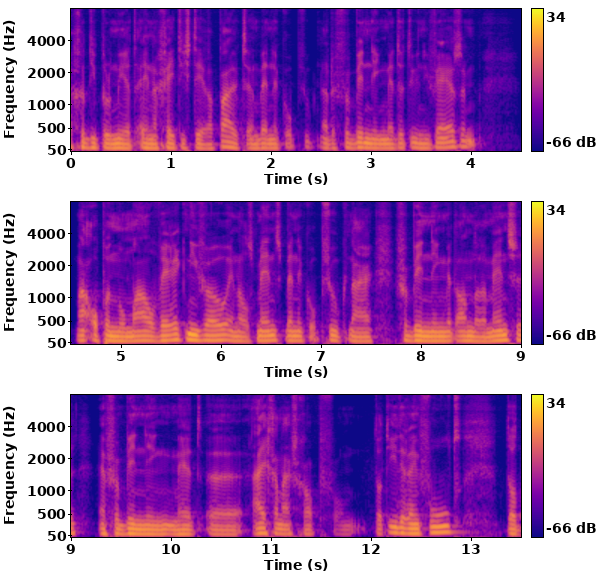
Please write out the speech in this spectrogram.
gediplomeerd energetisch therapeut en ben ik op zoek naar de verbinding met het universum. Maar op een normaal werkniveau en als mens ben ik op zoek naar verbinding met andere mensen en verbinding met eh, eigenaarschap van dat iedereen voelt dat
